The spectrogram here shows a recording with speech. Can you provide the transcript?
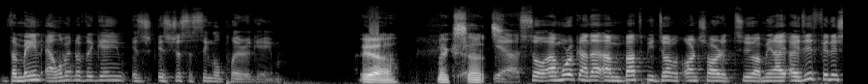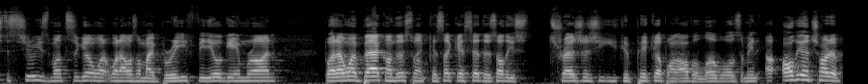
the main element of the game is is just a single player game. Yeah, makes sense. Yeah, so I'm working on that. I'm about to be done with Uncharted 2. I mean, I, I did finish the series months ago when, when I was on my brief video game run, but I went back on this one because, like I said, there's all these treasures you, you can pick up on all the levels. I mean, all the Uncharted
